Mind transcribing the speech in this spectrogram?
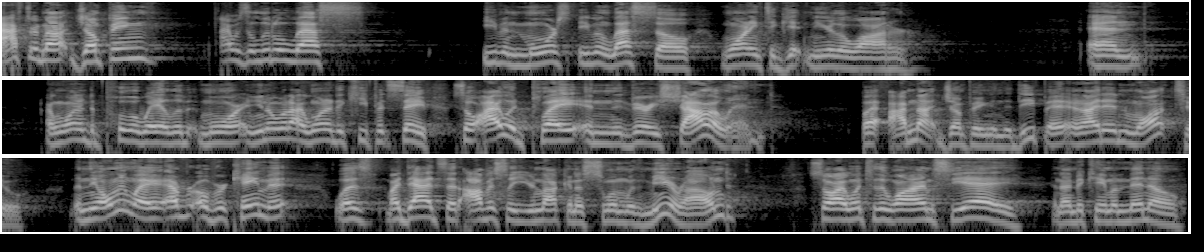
after not jumping, I was a little less, even more, even less so, wanting to get near the water. And I wanted to pull away a little bit more. And you know what? I wanted to keep it safe. So I would play in the very shallow end, but I'm not jumping in the deep end, and I didn't want to. And the only way I ever overcame it was my dad said, obviously, you're not going to swim with me around. So I went to the YMCA and I became a minnow.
